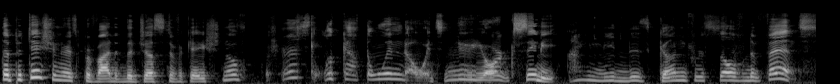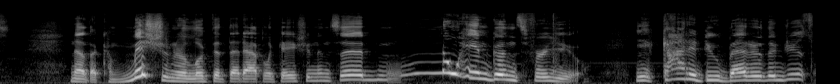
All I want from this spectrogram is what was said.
The petitioners provided the justification of, just look out the window, it's New York City, I need this gun for self-defense. Now the commissioner looked at that application and said, no handguns for you. You gotta do better than just,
